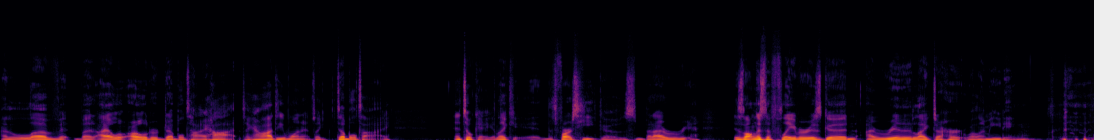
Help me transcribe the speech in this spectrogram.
I love it. But I'll, I'll order double Thai hot. It's like how hot do you want it? It's like double Thai it's okay. Like as far as heat goes, but I, re- as long as the flavor is good, I really like to hurt while I'm eating.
